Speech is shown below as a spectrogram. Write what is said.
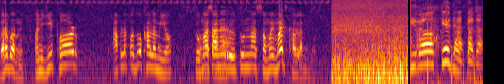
બરાબર ને અને એ ફળ આપલા કદવો ખાવલા મિયો ચોમાસાના ચોમાસાના. ઋતુના સમયમાં જ ખાવલા મિયો હીરો કે જહાજ કાકા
